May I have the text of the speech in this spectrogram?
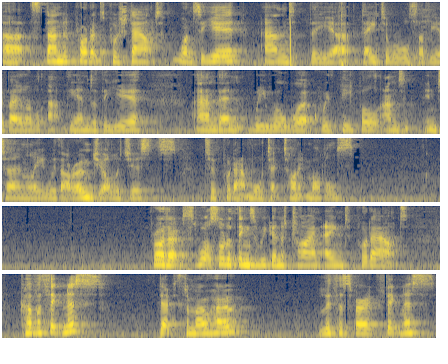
Uh, standard products pushed out once a year, and the uh, data will also be available at the end of the year. And then we will work with people and internally with our own geologists to put out more tectonic models. Products, what sort of things are we going to try and aim to put out? Cover thickness, depth to MOHO, lithospheric thickness,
